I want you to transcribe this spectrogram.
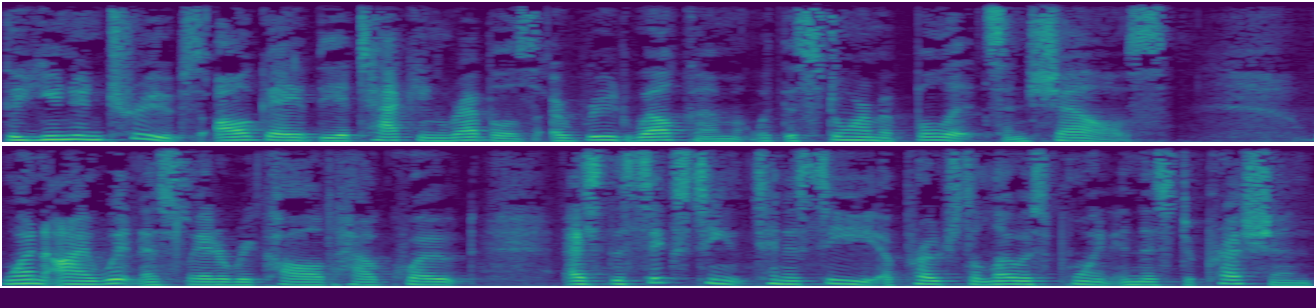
The Union troops all gave the attacking rebels a rude welcome with the storm of bullets and shells. One eyewitness later recalled how, quote, as the 16th Tennessee approached the lowest point in this depression,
